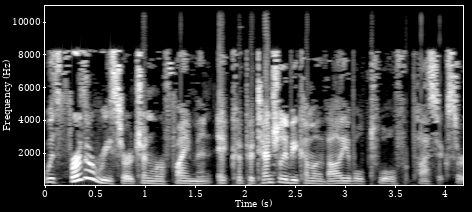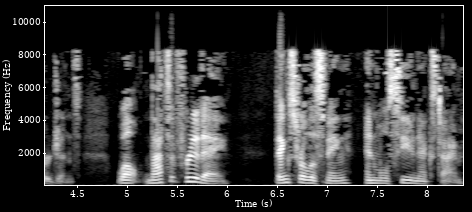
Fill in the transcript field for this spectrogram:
With further research and refinement, it could potentially become a valuable tool for plastic surgeons. Well, that's it for today. Thanks for listening, and we'll see you next time.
